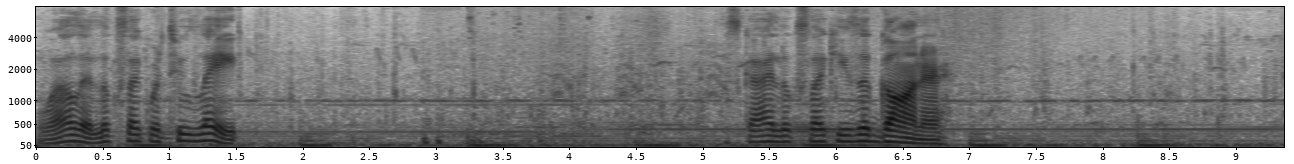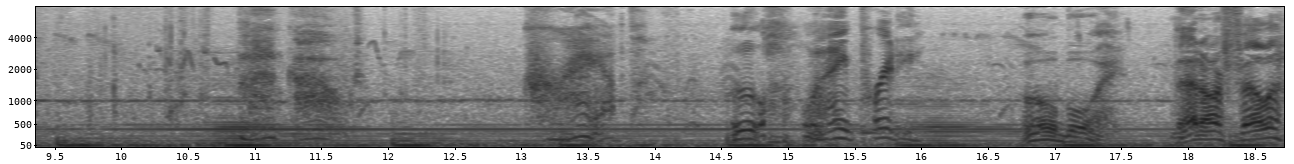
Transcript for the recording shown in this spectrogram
Well, it looks like we're too late. This guy looks like he's a goner. My God. Crap. Ugh, well, ain't pretty. Oh boy. That our fella?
